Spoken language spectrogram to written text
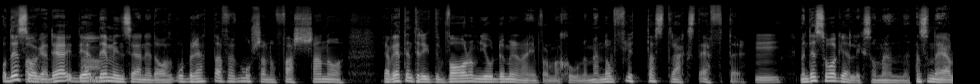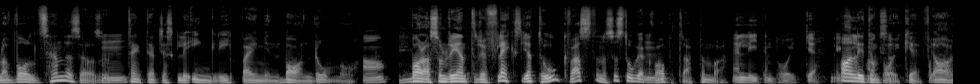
Och det såg jag, det, det, Ja. det minns jag än idag. Och berätta för morsan och farsan. Och jag vet inte riktigt vad de gjorde med den här informationen men de flyttade strax efter. Mm. Men det såg jag liksom en, en sån där jävla våldshändelse och så Mm. tänkte jag att jag skulle ingripa i min barndom. Och Ja. bara som rent reflex, jag tog kvasten och så stod jag kvar på trappen bara. En liten pojke. Ja, liksom, en liten också. pojke. Ja,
